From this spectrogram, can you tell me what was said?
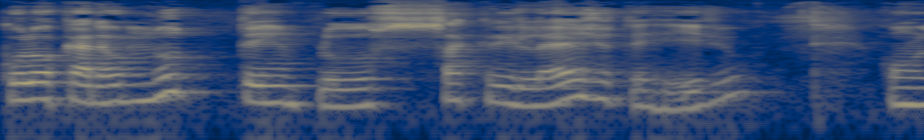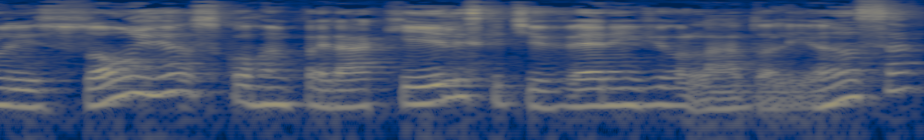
colocarão no templo o sacrilégio terrível, com lisonjas corromperá aqueles que tiverem violado a aliança,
